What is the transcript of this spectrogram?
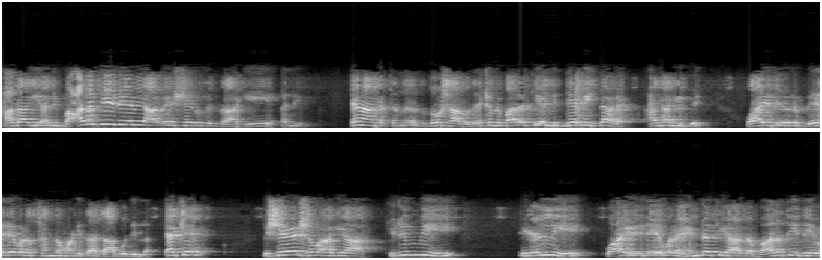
ಹಾಗಾಗಿ ಅಲ್ಲಿ ಭಾರತೀಯ ದೇವಿ ಆವೇಶ ಇರುವುದರಿಂದಾಗಿ ಅಲ್ಲಿ ಏನಾಗುತ್ತೆ ಅಂದ್ರೆ ಅದು ದೋಷ ಆಗೋದು ಯಾಕಂದ್ರೆ ಭಾರತೀಯಲ್ಲಿ ದೇವಿ ಇದ್ದಾಳೆ. ಹಾಗಾಗಿ ವಾಯುದೇವರು ಬೇರೆಯವರ ಸಂಘ ಮಾಡಿದಾಗ ಆಗುವುದಿಲ್ಲ. ಯಾಕೆ? ವಿಶೇಷವಾಗಿ ಆ ಹಿಡಿಂಬಿ ಎಲ್ಲಿ ವಾಯುದೇವರ ಹೆಂಡತಿಯಾದ ಭಾರತೀ ದೇವ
